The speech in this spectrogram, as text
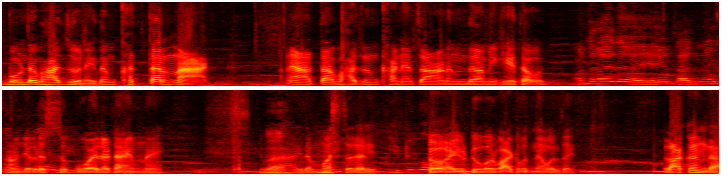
बोंड भाजून एकदम खतरनाक. आणि आता भाजून खाण्याचा आनंद आम्ही घेत आहोत. आता काय ते हे चालू नाही आमच्याकडे सुकवायला टाइम नाही. हे बघा एकदम मस्त झाली. युट्यूबवर बघा युट्यूबवर पाठवत नाही बोलताय. लाकंदा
